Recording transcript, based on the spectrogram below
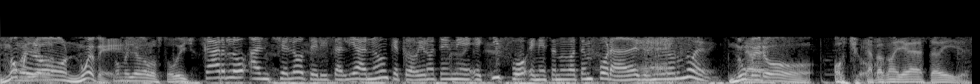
Número 9. No me llega a los tobillos. Carlo Ancelotti, el italiano, que todavía no tiene equipo en esta nueva temporada, es el número 9. Número 8. Tampoco me llegan hasta ellos.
